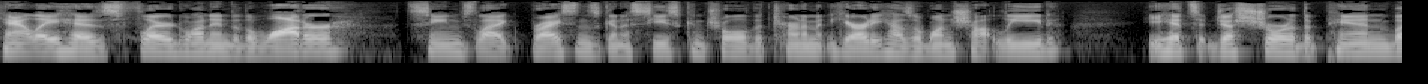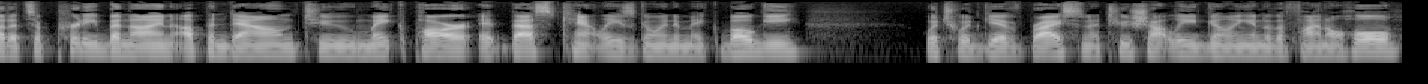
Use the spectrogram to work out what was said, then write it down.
Cantlay has flared one into the water. It seems like Bryson's going to seize control of the tournament. He already has a one shot lead. He hits it just short of the pin, but it's a pretty benign up and down to make par. At best, Cantlay is going to make bogey, which would give Bryson a two shot lead going into the final hole.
